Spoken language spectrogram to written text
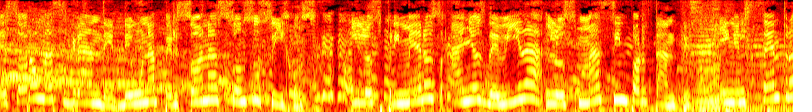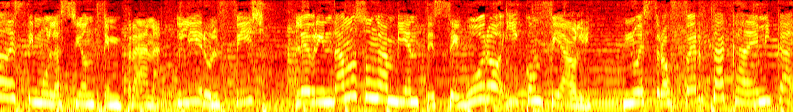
Tesoro más grande de una persona son sus hijos y los primeros años de vida los más importantes. En el Centro de Estimulación Temprana Little Fish le brindamos un ambiente seguro y confiable. Nuestra oferta académica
